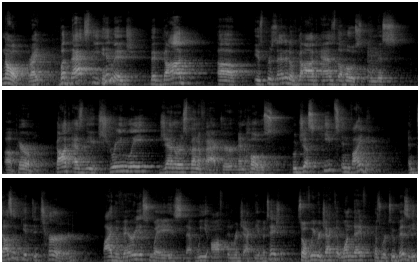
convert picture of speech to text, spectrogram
No, right? But that's the image that God uh, is presented of God as the host in this uh, parable. God as the extremely generous benefactor and host who just keeps inviting and doesn't get deterred by the various ways that we often reject the invitation. So if we reject it one day because we're too busy,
